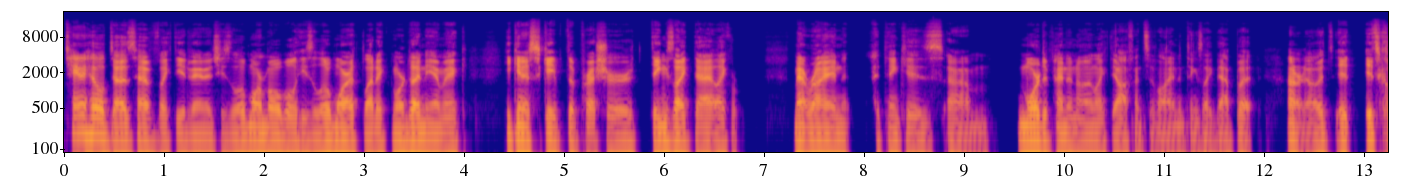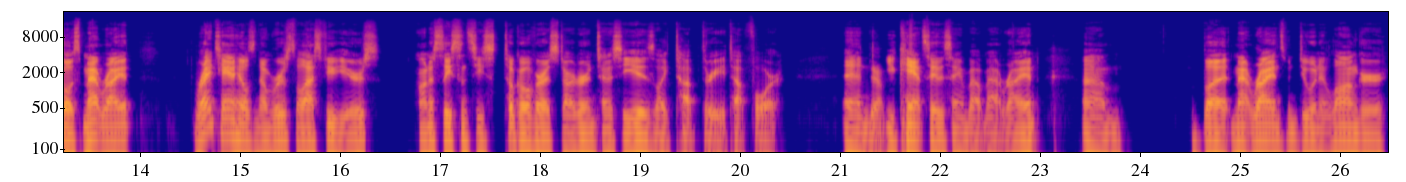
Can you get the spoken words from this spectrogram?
Tannehill does have like the advantage. He's a little more mobile. He's a little more athletic, more dynamic. He can escape the pressure, things like that. Like Matt Ryan, I think is um, more dependent on like the offensive line and things like that. But I don't know. It's it, it's close. Matt Ryan, Ryan Tannehill's numbers the last few years, honestly, since he took over as starter in Tennessee, is like top three, top four, and yeah. you can't say the same about Matt Ryan. Um, but Matt Ryan's been doing it longer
